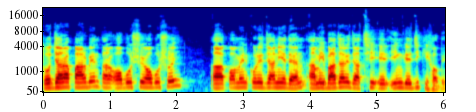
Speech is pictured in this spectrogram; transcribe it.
তো যারা পারবেন, তারা অবশ্যই অবশ্যই কমেন্ট করে জানিয়ে দেন, আমি বাজারে যাচ্ছি, এর ইংরেজি কি হবে?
